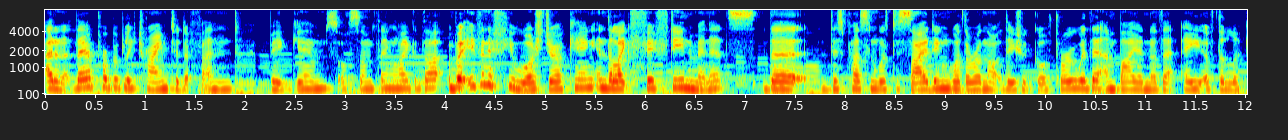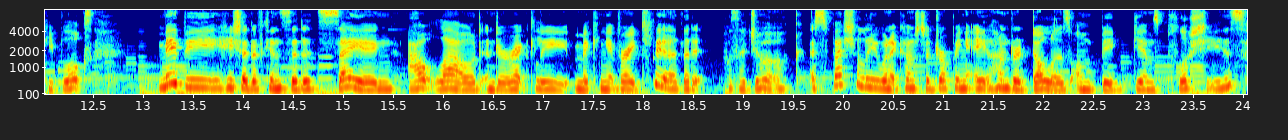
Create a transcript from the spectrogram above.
I don't know, they're probably trying to defend big games or something like that. But even if he was joking, in the like 15 minutes that this person was deciding whether or not they should go through with it and buy another 8 of the lucky blocks, maybe he should have considered saying out loud and directly making it very clear that it was a joke. Especially when it comes to dropping $800 on big games plushies.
